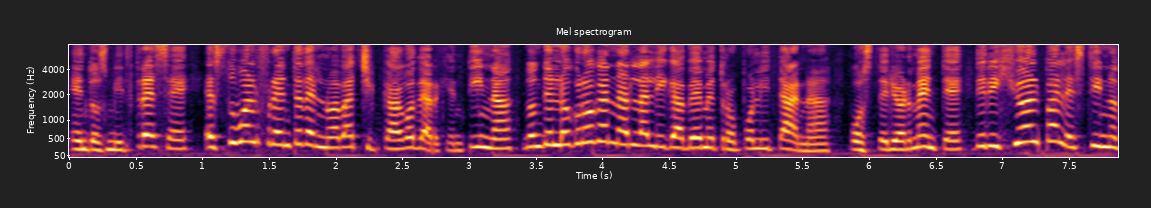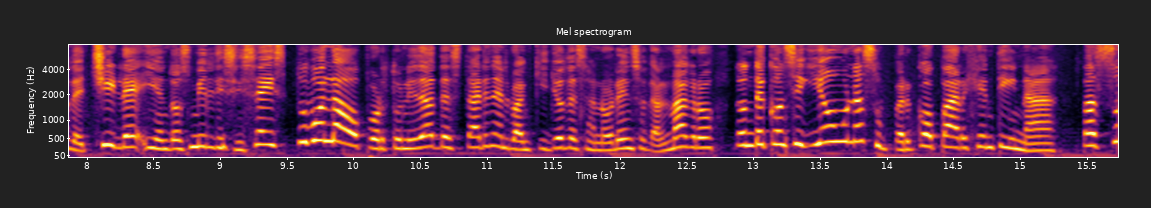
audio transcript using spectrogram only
En 2013 estuvo al frente del Nueva Chicago de Argentina, donde logró ganar la Liga B Metropolitana. Posteriormente dirigió al Palestino de Chile y en 2016 tuvo la oportunidad de estar en el banquillo de San Lorenzo de Almagro, donde consiguió una Supercopa Argentina. Pasó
